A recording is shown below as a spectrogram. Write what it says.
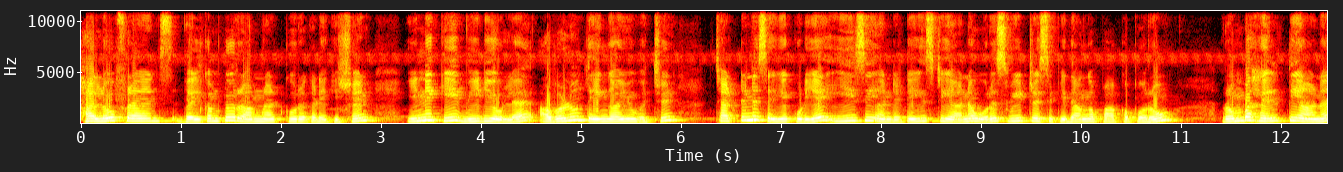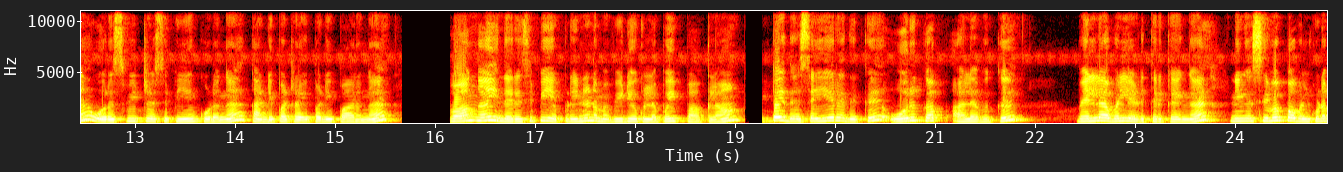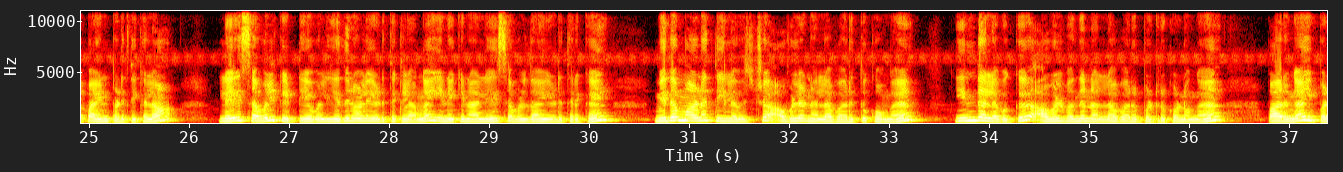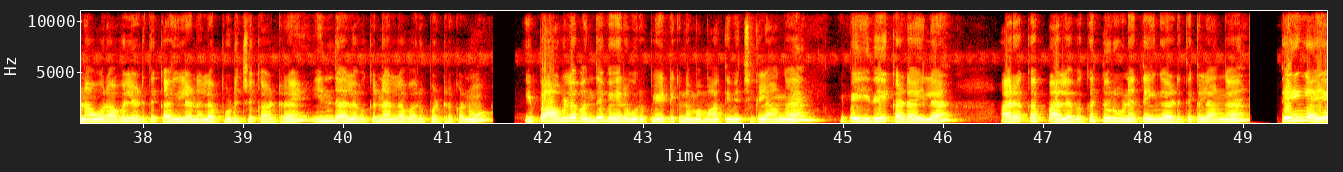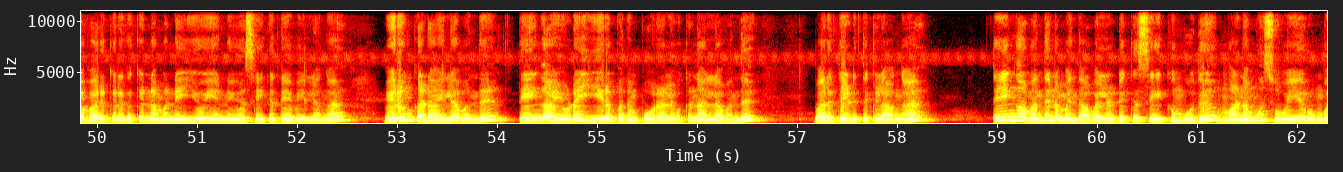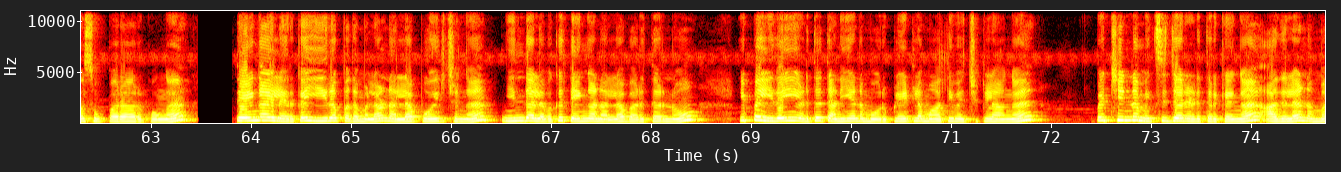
Hello friends welcome to Ramnath Koorakkadai Kishan இன்றைக்கி வீடியோவில் அவளும் தேங்காயும் வச்சு சட்டுன்னு செய்யக்கூடிய ஈஸி அண்ட் டேஸ்டியான ஒரு ஸ்வீட் ரெசிபி தாங்க பார்க்க போகிறோம் ரொம்ப ஹெல்த்தியான ஒரு ஸ்வீட் ரெசிபியும் கொடுங்க கண்டிப்பாக ட்ரை பண்ணி பாருங்கள் வாங்க இந்த ரெசிபி எப்படின்னு நம்ம வீடியோக்குள்ளே போய் பார்க்கலாம். இப்போ இதை செய்யறதுக்கு ஒரு கப் அளவுக்கு வெள்ளை அவல் எடுத்திருக்கேங்க. நீங்கள் சிவப்பவல் கூட பயன்படுத்திக்கலாம். லேஸ் அவல் கெட்டியவள் எதுனாலும் எடுத்துக்கலாங்க. இன்றைக்கி நான் லேஸ் அவல் தான் எடுத்திருக்கேன். மிதமான தீயில வச்சுட்டு அவளை நல்லா வறுத்துக்கோங்க. இந்த அளவுக்கு அவள் வந்து நல்லா வறுப்பட்டுருக்கணுங்க பாருங்கள் இப்போ நான் ஒரு அவள் எடுத்து கையில் நல்லா பிடிச்சி காட்டுறேன். இந்த அளவுக்கு நல்லா வறுப்பட்டுருக்கணும் இப்போ அவளை வந்து வேறு ஒரு பிளேட்டுக்கு நம்ம மாற்றி வச்சுக்கலாங்க. இப்போ இதே கடாயில் அரை கப் அளவுக்கு துருவின தேங்காய் எடுத்துக்கலாங்க. தேங்காயை வறுக்கிறதுக்கு நம்ம நெய்யோ எண்ணெயோ சேர்க்க தேவையில்லைங்க. வெறும் கடாயில் வந்து தேங்காயோட ஈரப்பதம் போகிற அளவுக்கு நல்லா வந்து வறுத்து எடுத்துக்கலாங்க. தேங்காய் வந்து நம்ம இந்த அவல் லட்டுக்கு சேர்க்கும்போது மனமும் சுவையும் ரொம்ப சூப்பராக இருக்குங்க. தேங்காயில் இருக்க ஈரப்பதமெல்லாம் நல்லா போயிடுச்சுங்க இந்த அளவுக்கு தேங்காய் நல்லா வறுத்தரணும். இப்போ இதையும் எடுத்து தனியாக நம்ம ஒரு பிளேட்டில் மாற்றி வச்சுக்கலாங்க. இப்போ சின்ன மிக்சி ஜார் எடுத்திருக்கேங்க. அதில் நம்ம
